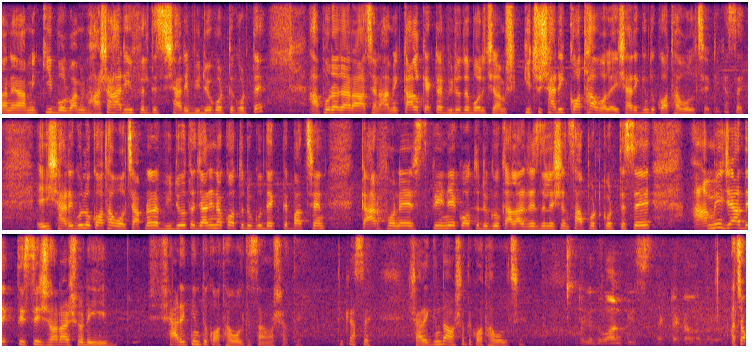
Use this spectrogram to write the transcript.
মানে আমি কি বলব, আমি ভাষা হারিয়ে ফেলতেছি শাড়ি ভিডিও করতে করতে। আপুরা যারা আছেন, আমি কালকে একটা ভিডিওতে বলেছিলাম, কিছু শাড়ি কথা বলে, এই শাড়ি কিন্তু কথা বলছে, ঠিক আছে? এই শাড়িগুলো কথা বলছে। আপনারা ভিডিওতে জানি না কতটুকু দেখতে পাচ্ছেন, কার ফোনের স্ক্রিনে কতটুকু কালার রেজুলেশন সাপোর্ট করতেছে। আমি যা দেখতেছি সরাসরি, শাড়ি কিন্তু কথা বলতেছে আমার সাথে, ঠিক আছে? শাড়ি কিন্তু আমার সাথে কথা বলছে। এটা কিন্তু ওয়ান পিস একটা কালার আচ্ছা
